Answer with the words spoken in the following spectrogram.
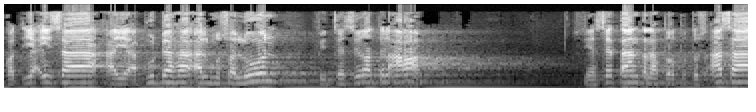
qad ya'isa ayabudaha al-musallun fi jaziratil Arab. Sesungguhnya setan telah berputus asa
